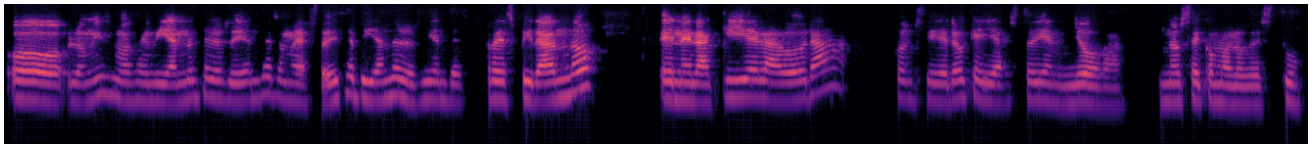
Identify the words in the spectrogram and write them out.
o lo mismo, cepillándote los dientes, o me estoy cepillando los dientes, respirando en el aquí y el ahora, considero que ya estoy en yoga, no sé cómo lo ves tú.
